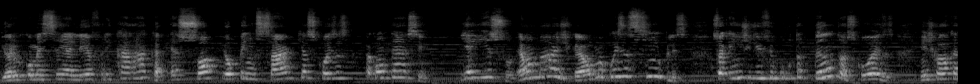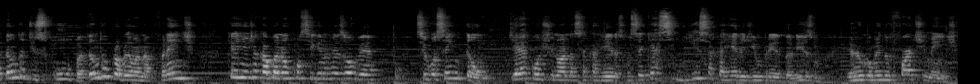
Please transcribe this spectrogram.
E a hora que eu comecei a ler, eu falei: caraca, é só eu pensar que as coisas acontecem. E é isso, é uma mágica, é uma coisa simples. Só que a gente dificulta tanto as coisas, a gente coloca tanta desculpa, tanto problema na frente, que a gente acaba não conseguindo resolver. Se você então quer continuar nessa carreira, se você quer seguir essa carreira de empreendedorismo, eu recomendo fortemente,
